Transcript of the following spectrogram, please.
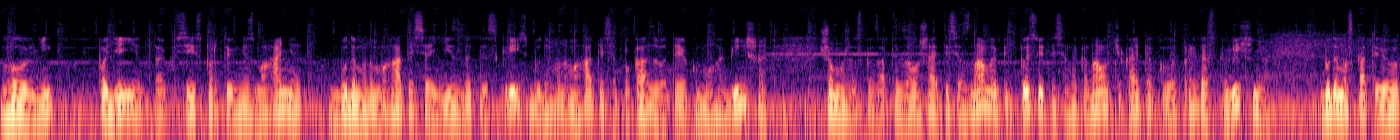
головні події, так, всі спортивні змагання. Будемо намагатися їздити скрізь, будемо намагатися показувати якомога більше. Що можу сказати? Залишайтеся з нами, підписуйтеся на канал, чекайте, коли прийде сповіщення. Будемо з Катею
